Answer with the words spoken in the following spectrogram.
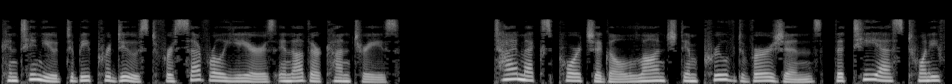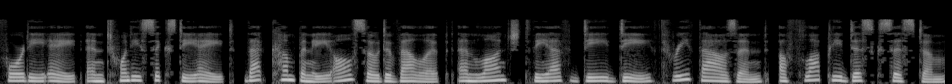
continued to be produced for several years in other countries. Timex Portugal launched improved versions, the TS2048 and 2068. That company also developed and launched the FDD 3000, a floppy disk system,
